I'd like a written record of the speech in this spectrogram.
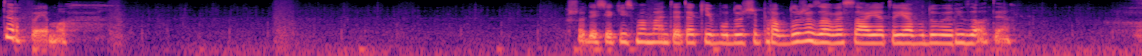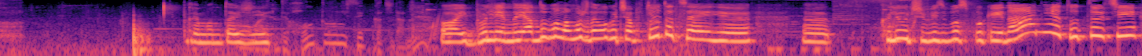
терпимо. Якщо десь якісь моменти такі будуть, що прав дуже зависає, то я буду вирізати при монтажі. Ой, блін, ну я думала, можливо, хоча б тут цей е, е, ключ візьму спокійно. А ні, тут ці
